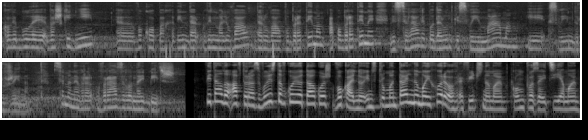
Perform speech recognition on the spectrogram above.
коли були важкі дні в окопах, він, дар- він малював, дарував побратимам, а побратими відсилали подарунки своїм мамам і своїм дружинам. Це мене вразило найбільше. Вітали автора з виставкою також вокально-інструментальними і хореографічними композиціями.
